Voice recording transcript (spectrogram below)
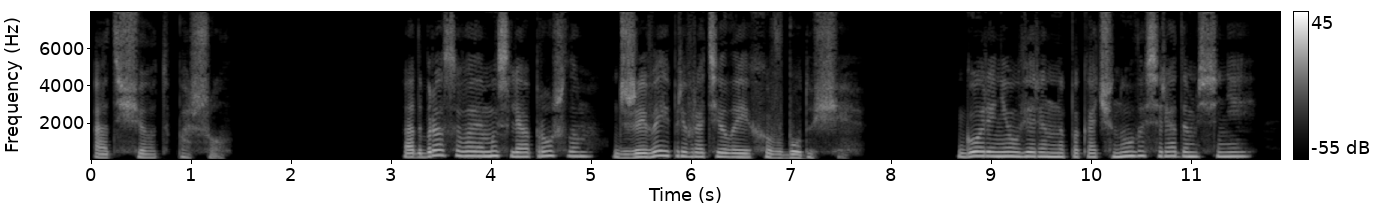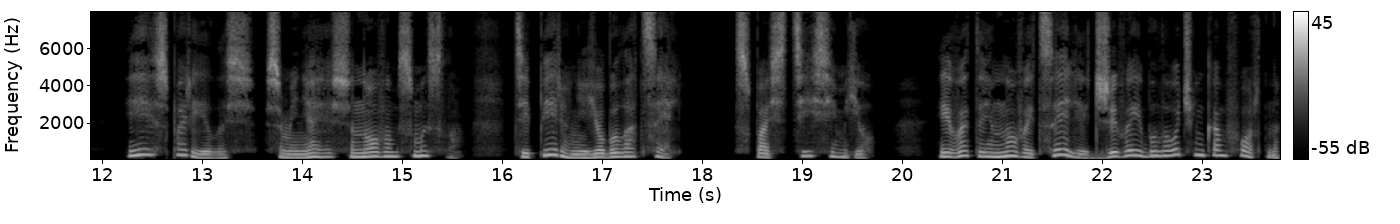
Отсчет пошел. Отбрасывая мысли о прошлом, Дживей превратила их в будущее. Горе неуверенно покачнулось рядом с ней и испарилось, сменяясь новым смыслом. Теперь у нее была цель — спасти семью. И в этой новой цели Дживей было очень комфортно,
